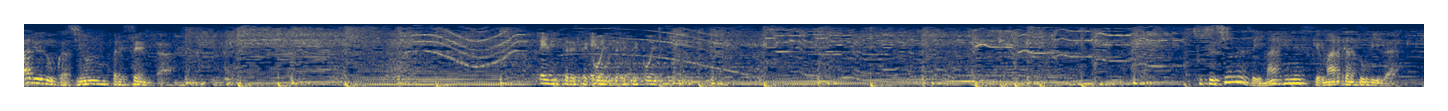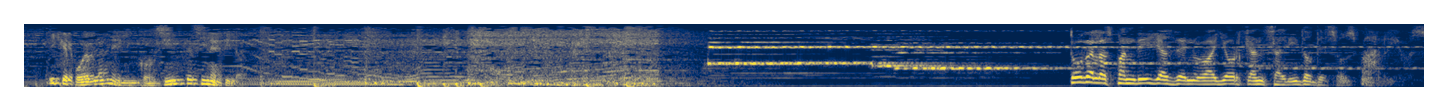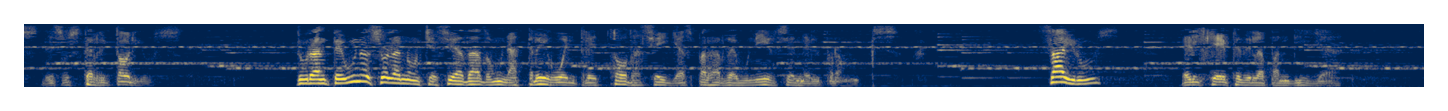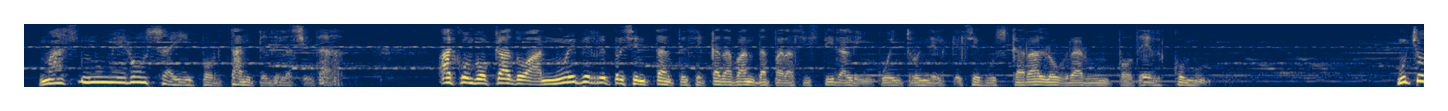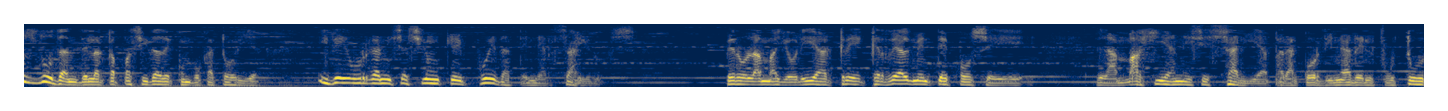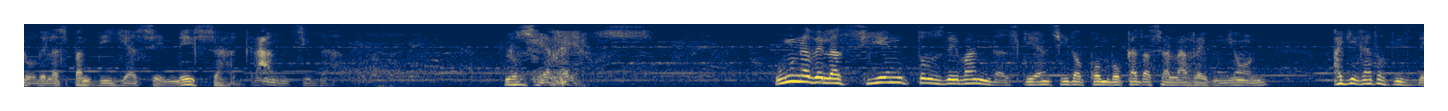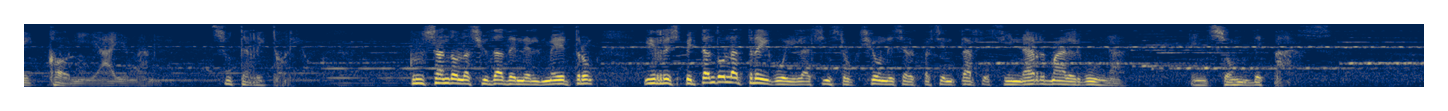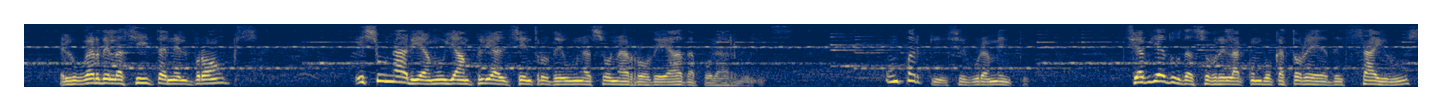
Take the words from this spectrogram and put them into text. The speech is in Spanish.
Radio Educación presenta Entre secuencias. Sucesiones de imágenes que marcan tu vida y que pueblan el inconsciente cinéfilo. Todas las pandillas de Nueva York han salido de sus barrios, de sus territorios. Durante una sola noche se ha dado una tregua entre todas ellas para reunirse en el Bronx. Cyrus, el jefe de la pandilla, más numerosa e importante de la ciudad, ha convocado a nueve representantes de cada banda para asistir al encuentro en el que se buscará lograr un poder común. Muchos dudan de la capacidad de convocatoria y de organización que pueda tener Cyrus, pero la mayoría cree que realmente posee la magia necesaria para coordinar el futuro de las pandillas en esa gran ciudad. Los guerreros. Una de las cientos de bandas que han sido convocadas a la reunión ha llegado desde Coney Island su territorio, cruzando la ciudad en el metro y respetando la tregua y las instrucciones al presentarse sin arma alguna en son de paz. El lugar de la cita en el Bronx es un área muy amplia al centro de una zona rodeada por árboles. Un parque, seguramente. Si había dudas sobre la convocatoria de Cyrus,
